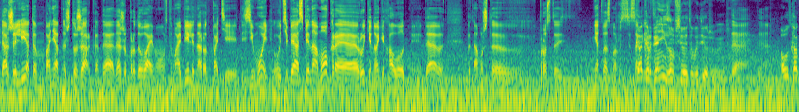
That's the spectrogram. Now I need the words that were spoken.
Даже летом понятно, что жарко, да, даже в продуваемом автомобиле народ потеет. Зимой у тебя спина мокрая, руки, ноги холодные, да, потому что просто нет возможности согреть. Как организм все это выдерживает. Да, да. А вот как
